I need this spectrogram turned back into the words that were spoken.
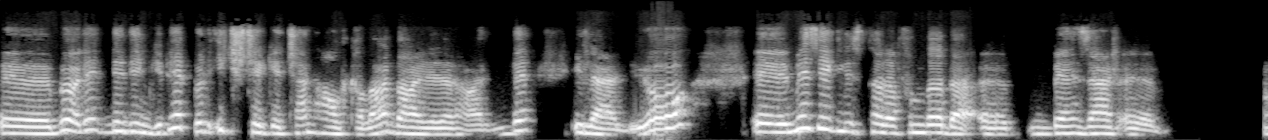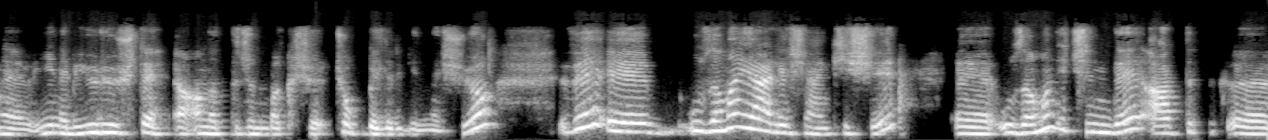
E, böyle dediğim gibi hep böyle iç içe geçen halkalar, daireler halinde ilerliyor. E, Mezeglis tarafında da e, benzer e, e, yine bir yürüyüşte e, anlatıcının bakışı çok belirginleşiyor. Ve e, uzama yerleşen kişi e, uzamın içinde artık e,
